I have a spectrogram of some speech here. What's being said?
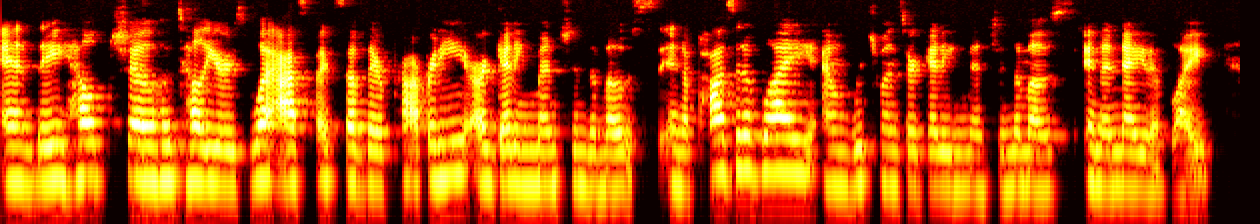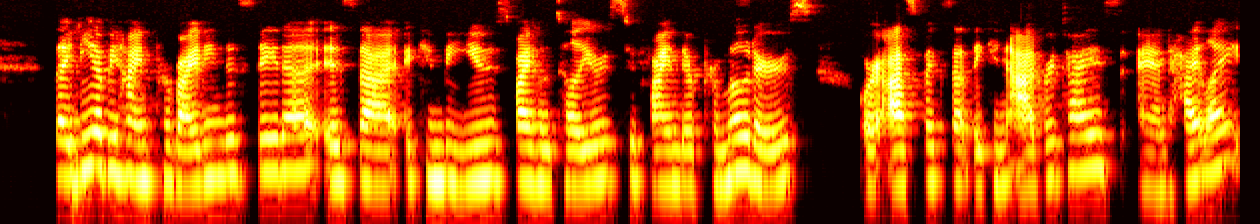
and they help show hoteliers what aspects of their property are getting mentioned the most in a positive light and which ones are getting mentioned the most in a negative light. The idea behind providing this data is that it can be used by hoteliers to find their promoters or aspects that they can advertise and highlight,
